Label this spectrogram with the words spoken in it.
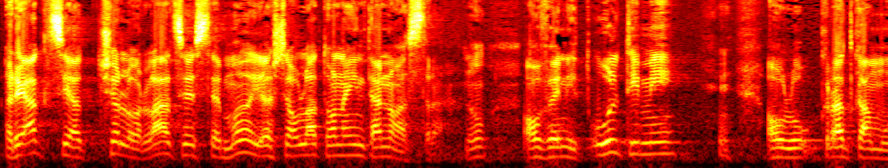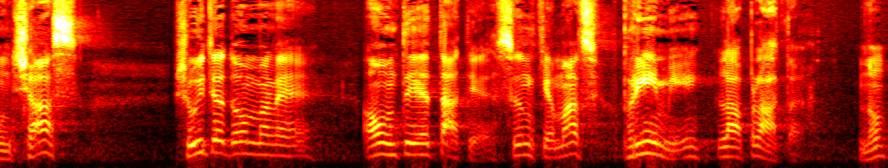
Reacția celorlalți este, mă, ăștia au luat-o înaintea noastră. Nu? Au venit ultimii, au lucrat cam un ceas și uite, domnule, au întâietate, sunt chemați primii la plată, nu?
